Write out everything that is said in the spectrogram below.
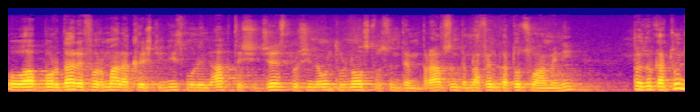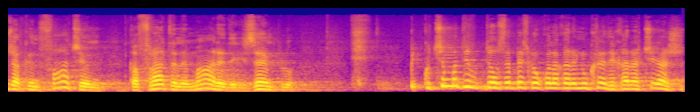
o abordare formală a creștinismului în acte și gesturi și înăuntru nostru suntem pravi, suntem la fel ca toți oamenii. Pentru că atunci când facem ca fratele mare, de exemplu, păi cu ce mă deosebesc cu ăla care nu crede, care are aceeași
